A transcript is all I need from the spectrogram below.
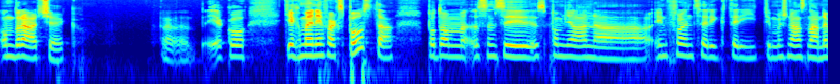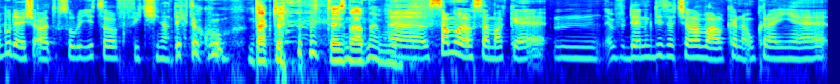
Ondráček. Eh, Jako těch jmen je fakt spousta. Potom jsem si vzpomněla na influencery, který ty možná znát nebudeš, ale to jsou lidi, co fičí na TikToku. Tak to, to je znát nebudu. Eh, Samuel Samake mm, v den, kdy začala válka na Ukrajině,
